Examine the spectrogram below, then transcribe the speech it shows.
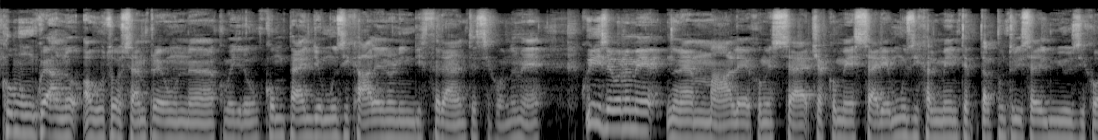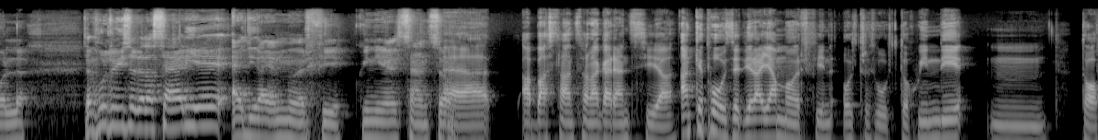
comunque hanno avuto sempre un, come dire, un compendio musicale non indifferente, secondo me. Quindi secondo me non è male come, se- cioè come serie musicalmente dal punto di vista del musical. Dal punto di vista della serie è di Ryan Murphy, quindi nel senso... È abbastanza una garanzia. Anche Pose di Ryan Murphy, oltretutto, quindi... Mm, Top.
